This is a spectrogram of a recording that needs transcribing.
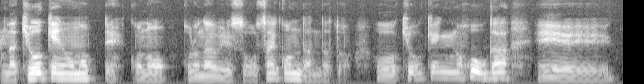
ーまあ、強権を持ってこのコロナウイルスを抑え込んだんだと強権の方が、えー、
